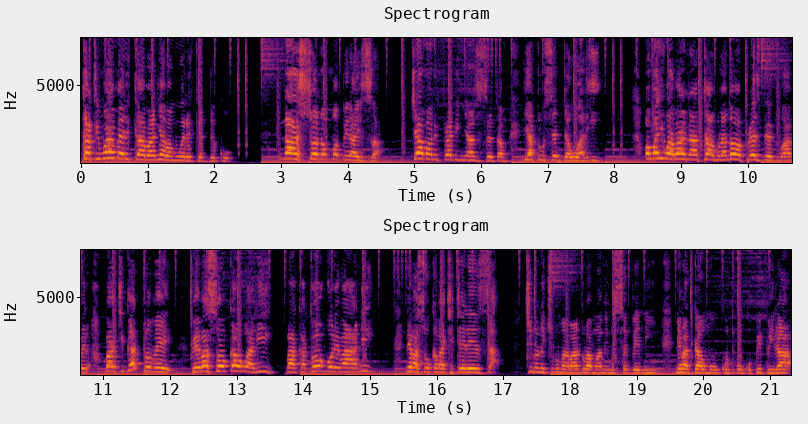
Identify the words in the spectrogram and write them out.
Kati mu amerika abani abamuwerekeddeko? National mobilizer. Chairman fred nyanzi sentamu yatuuse edda wali omanyi waaba natambula nga bapulezidenti bwabeera bakigatto be be basookawo wali bakatongole baani ne basooka bakitereeza. Kino ne kiruma abantu ba mwami museveni ne baddawo munkupipira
